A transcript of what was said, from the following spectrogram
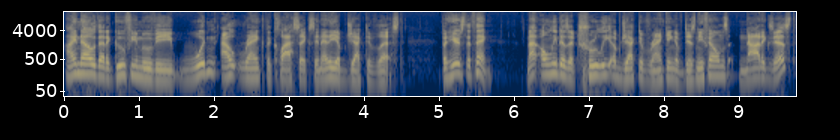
I know that a goofy movie wouldn't outrank the classics in any objective list. But here's the thing not only does a truly objective ranking of Disney films not exist,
